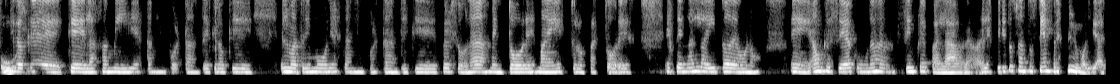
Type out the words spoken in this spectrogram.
Uh, creo que, que, la familia es tan importante, creo que el matrimonio es tan importante, que personas, mentores, maestros, pastores estén al ladito de uno, eh, aunque sea con una simple palabra. El Espíritu Santo siempre es primordial,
